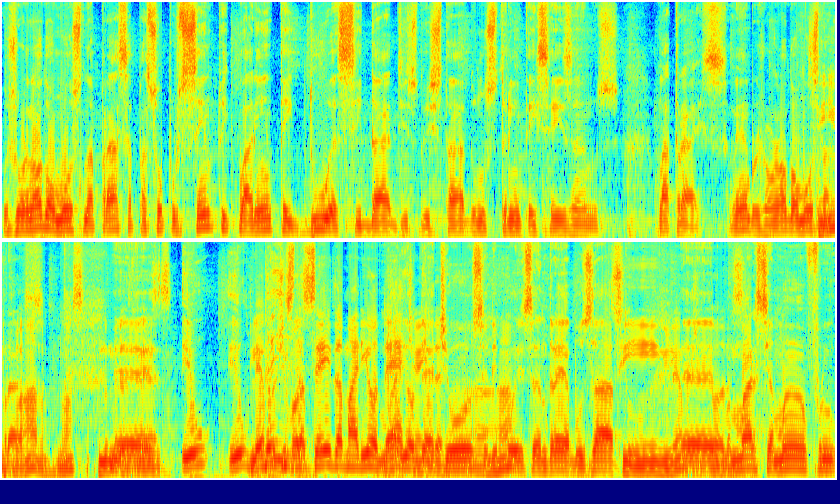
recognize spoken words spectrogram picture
O Jornal do Almoço na Praça passou por 142 cidades do estado nos 36 anos lá atrás. Lembra? O Jornal do Almoço Sim, na Praça. claro. Nossa, inúmeras é, vezes. Eu eu lembro de você a... e da Maria Odete. Maria Odete Osso, uhum. depois Andréa Busato. Sim, lembro é, de todas. Márcia Manfro,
